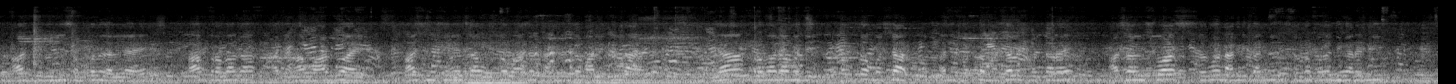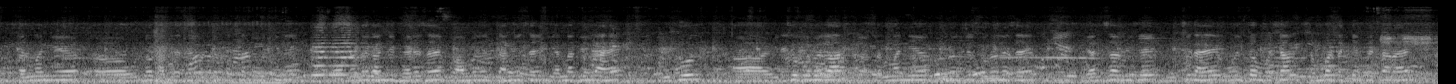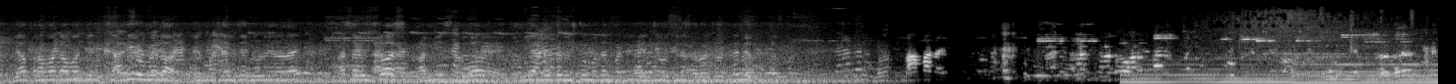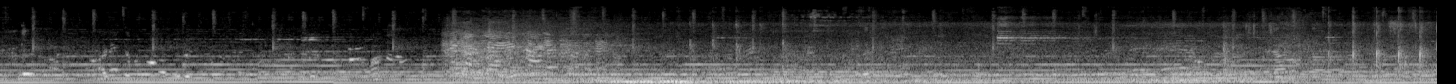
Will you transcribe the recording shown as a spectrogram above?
आज रोजी संपन्न झालेले आहे हा प्रभाग आणि हा वार्ड जो आहे हा शिवसेनेचा उद्धव वादळ ठाकरेंचा मालिकेला आहे. या प्रभागामध्ये फक्त मशाल आणि फक्त मशालच मिळणार आहे असा विश्वास सर्व नागरिकांनी सर्व पदाधिकाऱ्यांनी सन्माननीय उद्धव ठाकरे साहेबांच्या पक्षाच्या वतीने चंद्रकांतजी खैरे साहेब अमरनाथ साहेब यांना दिले आहे. इथून इच्छुक उमेदवार सन्माननीय विनोदजी सोनवणे साहेब यांचा विजय निश्चित आहे. व इथं मशाल शंभर टक्के भेटणार आहे. या प्रभागामधील चारही उमेदवार हे मशालीचे निवडून येणार आहे. असा विश्वास आम्ही सर्व मी आणि विष्णू मदन पाटील यांच्या वतीने सर्वांच्या वतीने देतो.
